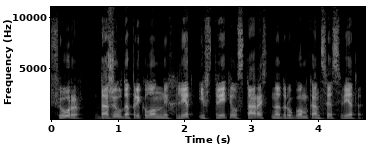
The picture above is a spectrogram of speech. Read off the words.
фюрер дожил до преклонных лет и встретил старость на другом конце света.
